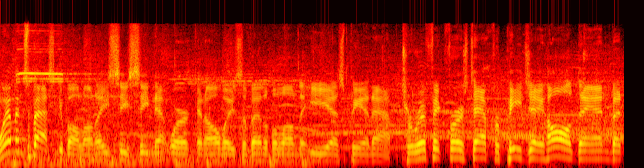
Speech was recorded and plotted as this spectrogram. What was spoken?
Women's basketball on ACC Network and always available on the ESPN app. Terrific first half for PJ Hall, Dan, but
